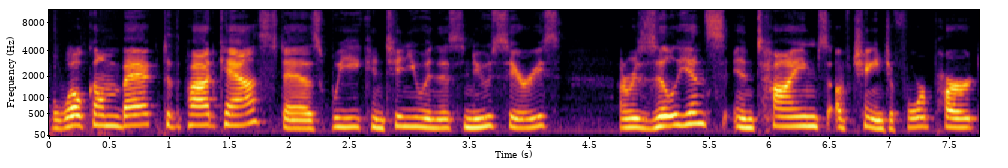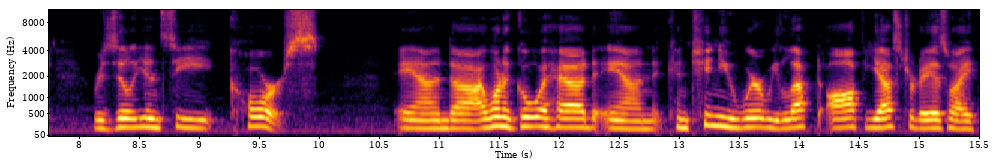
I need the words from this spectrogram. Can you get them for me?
Welcome back to the podcast as we continue in this new series on resilience in times of change, a four part resiliency course. And uh, I want to go ahead and continue where we left off yesterday as I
